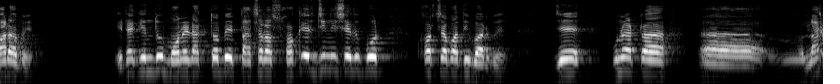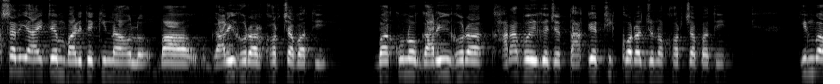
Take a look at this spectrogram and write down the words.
বাড়াবে। এটা কিন্তু মনে রাখতে হবে, তাছাড়া শখের জিনিসের উপর খরচাপাতি বাড়বে। যে কোনো একটা লাক্সারি আইটেম বাড়িতে কিনা হলো বা গাড়ি ঘোড়ার খরচাপাতি বা কোনো গাড়ি ঘোড়া খারাপ হয়ে গেছে, তাকে ঠিক করার জন্য খরচাপাতি কিংবা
